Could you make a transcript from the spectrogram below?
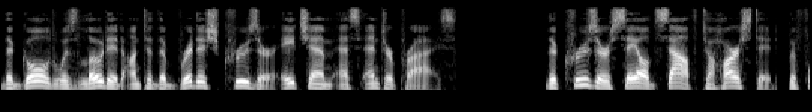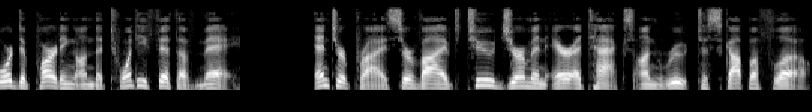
the gold was loaded onto the British cruiser HMS Enterprise. The cruiser sailed south to Harstad, before departing on 25 May. Enterprise survived two German air attacks en route to Scapa Flow.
